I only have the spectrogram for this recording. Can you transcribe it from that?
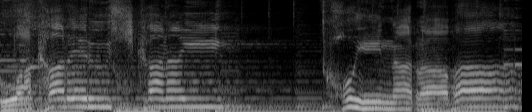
別れるしかない恋ならば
